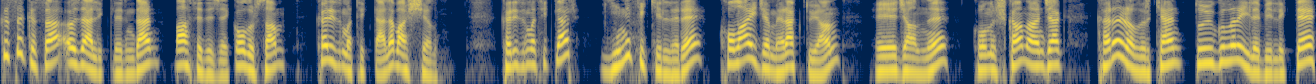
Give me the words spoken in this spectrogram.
Kısa kısa özelliklerinden bahsedecek olursam karizmatiklerle başlayalım. Karizmatikler yeni fikirlere kolayca merak duyan, heyecanlı, konuşkan ancak karar alırken duyguları ile birlikte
